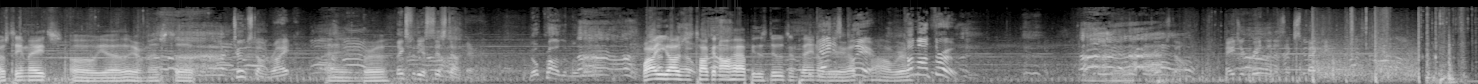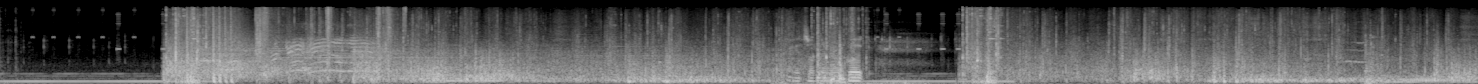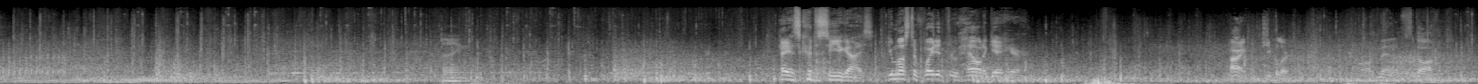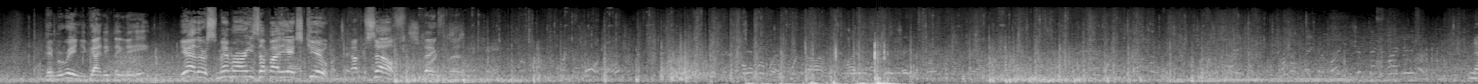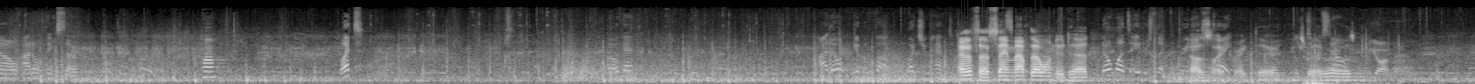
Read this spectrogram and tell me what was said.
Those teammates? Oh yeah, they are messed up. Tombstone, right? Hey, bruh. Thanks for the assist out there. No problem, Marine. Why are you guys just talking all happy? This dude's in pain over here. Help clear. him out, bruh. Come on through. Hey, it's good to see you guys. You must have waited through hell to get here. All right, keep alert. Oh man, I'm starving. Hey, Marine, you got anything to eat? Yeah, there's some MREs up by the HQ. Help yourself. Thanks, man. No, I don't think so. Huh? What? Okay. I don't give a fuck what you have to do. Hey, that's the same map that one dude had. No one's ate or slept for three That was like right there. That's where they were, wasn't it? We are, man.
